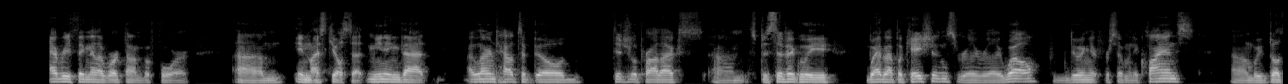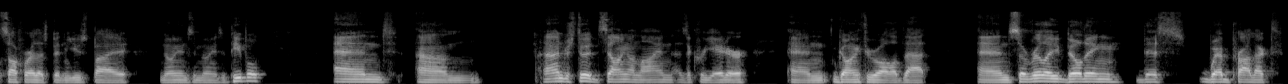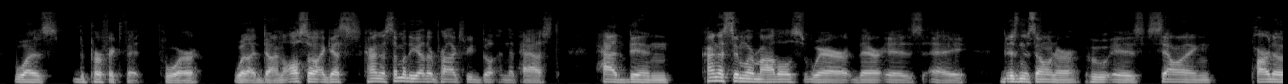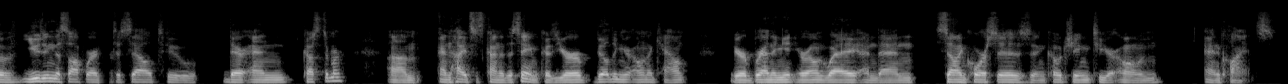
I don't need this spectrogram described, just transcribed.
everything that I worked on before um, in my skill set, meaning that I learned how to build digital products, um, specifically web applications, really, really well from doing it for so many clients. Um, we've built software that's been used by millions and millions of people. And um, I understood selling online as a creator and going through all of that. And so, really, building this web product was the perfect fit for what I'd done. Also, I guess kind of some of the other products we'd built in the past had been kind of similar models where there is a business owner who is selling part of using the software to sell to their end customer. Um, and Heights is kind of the same because you're building your own account, you're branding it your own way, and then selling courses and coaching to your own end clients.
